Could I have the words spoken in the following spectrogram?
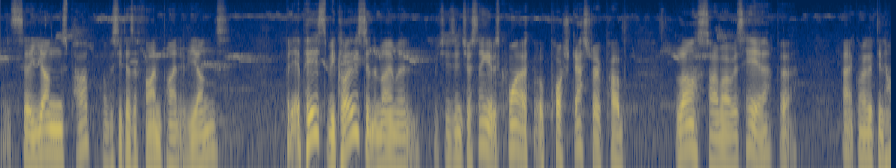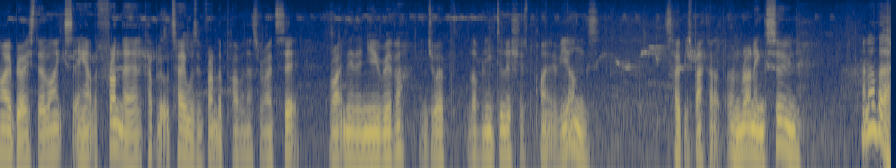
It's a Young's pub, obviously does a fine pint of Young's. But it appears to be closed at the moment, which is interesting. It was quite a, a posh gastro pub last time I was here, but back when I lived in Highbury, I used to like sitting out the front there, a couple of little tables in front of the pub, and that's where I'd sit, right near the New River, enjoy a lovely, delicious pint of Young's. Let's hope it's back up and running soon. Another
